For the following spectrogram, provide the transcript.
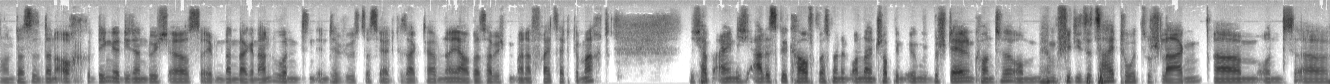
Und das sind dann auch Dinge, die dann durchaus eben dann da genannt wurden in Interviews, dass sie halt gesagt haben, naja, was habe ich mit meiner Freizeit gemacht? Ich habe eigentlich alles gekauft, was man im Online-Shopping irgendwie bestellen konnte, um irgendwie diese Zeit totzuschlagen. Ähm, und äh,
